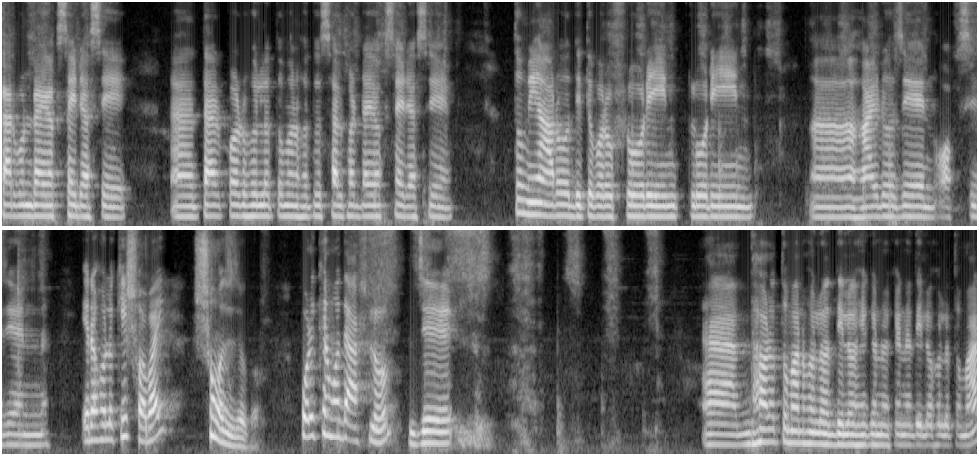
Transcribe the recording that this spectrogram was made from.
কার্বন ডাই অক্সাইড আছে তারপর হলো তোমার হয়তো সালফার ডাই অক্সাইড আছে। তুমি আরও দিতে পারো ফ্লোরিন, ক্লোরিন হাইড্রোজেন, অক্সিজেন। এরা হলো কি সবাই সমযোজক পরীক্ষার মধ্যে আসলো যে ধরো তোমার হলো দিল, এখানে এখানে দিল হলো তোমার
